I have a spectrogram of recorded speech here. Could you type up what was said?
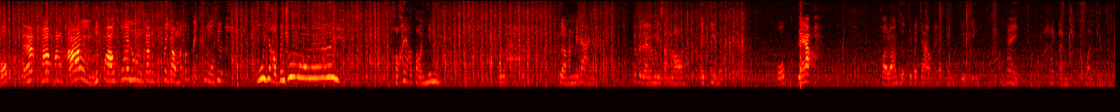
ครบและห้าพันครั้งหรือเปล่ากูก็ไม่รู้เหมือนกันกูขย่ามาตั้งแต่ชั่วโมงที่อู้ยาวเป็นชั่วโมงเลย ขอขย่าต่ออีกนิดนึงเผื่อมันไม่ได้นะ ไม่เป็นไรเรามีสำรองไว้กินครบแล้ว ขอร้องเถอะที่พระเจ้าถ้าเป็นอยู่จริงทำให้ชุกให้การมีชุกบอลจริงๆ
